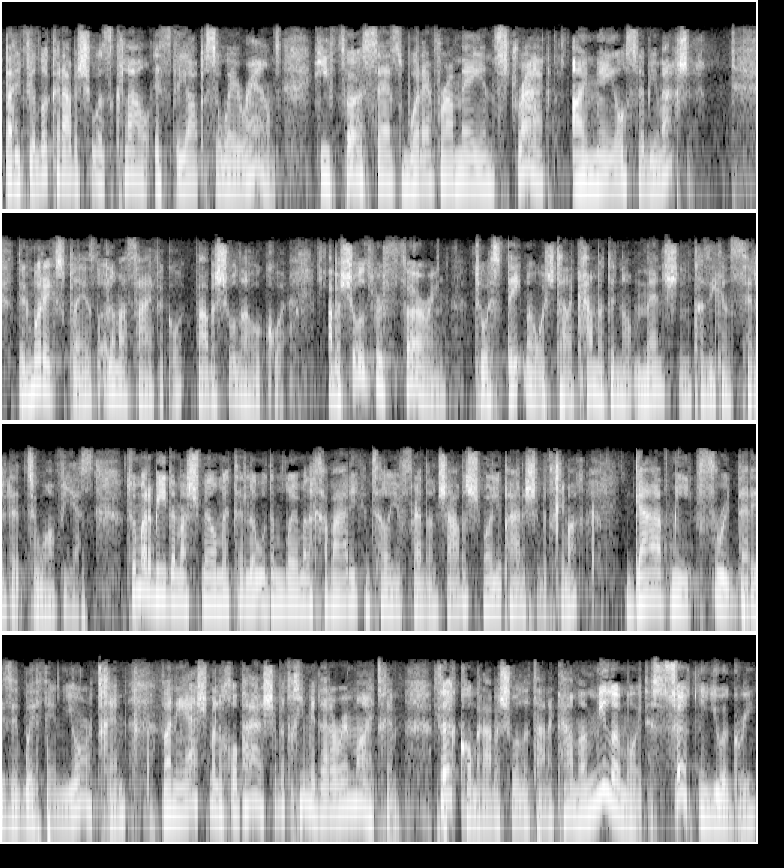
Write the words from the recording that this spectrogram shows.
But if you look at Abba Shaul's klal, it's the opposite way around. He first says, whatever I may instruct, I may also be machshech. The Gemara explains Abba Shaul is referring to a statement which Tanakama did not mention because he considered it too obvious. You can tell your friend on Shabbos, God me fruit that is within your trim, that are in my trim. Certainly you agree.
